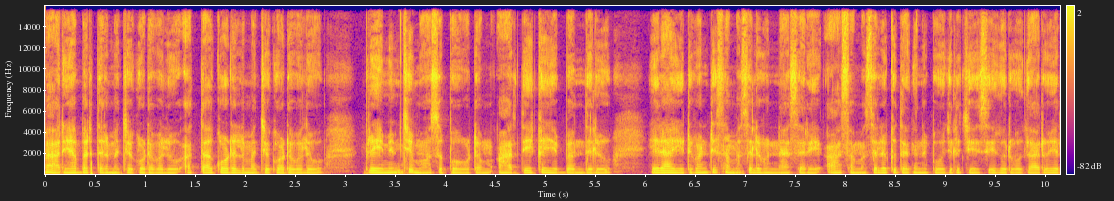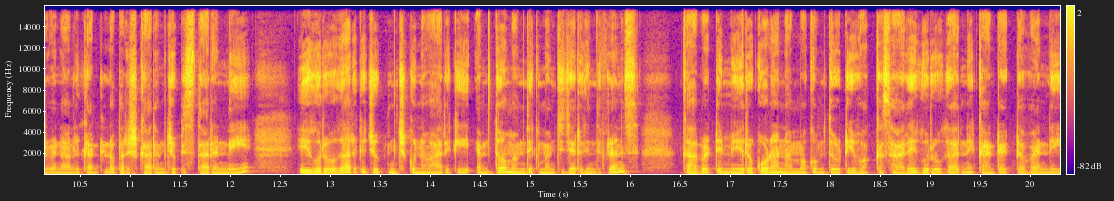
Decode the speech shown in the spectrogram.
భార్యాభర్తల మధ్య గొడవలు అత్తాకోడల మధ్య గొడవలు ప్రేమించి మోసపోవటం ఆర్థిక ఇబ్బందులు ఇలా ఎటువంటి సమస్యలు ఉన్నా సరే ఆ సమస్యలకు తగిన పూజలు చేసి గురువుగారు ఇరవై నాలుగు గంటల్లో పరిష్కారం చూపిస్తారండి. ఈ గురువుగారికి చూపించుకున్న వారికి ఎంతో మందికి మంచి జరిగింది ఫ్రెండ్స్. కాబట్టి మీరు కూడా నమ్మకంతో ఒక్కసారి గురువుగారిని కాంటాక్ట్ అవ్వండి.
